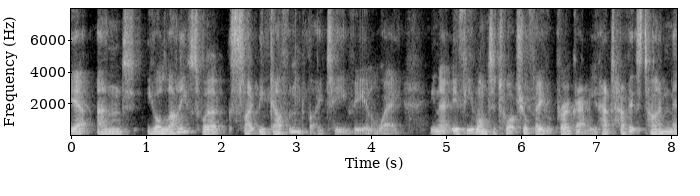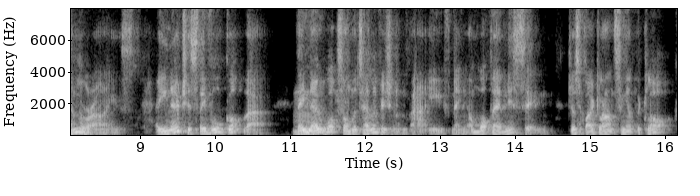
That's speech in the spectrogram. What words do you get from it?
Yeah, and your lives were slightly governed by TV in a way. You know, if you wanted to watch your favorite program, you had to have its time memorized. And you notice they've all got that. They mm. know what's on the television that evening and what they're missing just yeah. by glancing at the clock.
